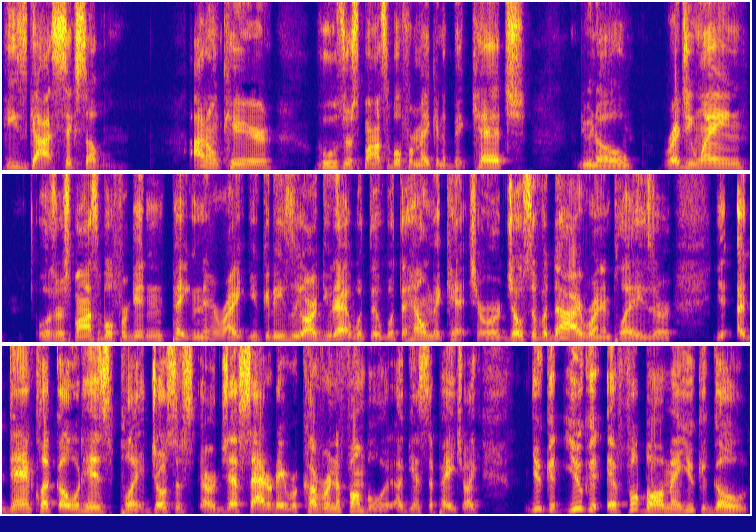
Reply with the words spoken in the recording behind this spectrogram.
He's got six of them. I don't care who's responsible for making a big catch. You know, Reggie Wayne was responsible for getting Peyton there, right? You could easily argue that with the with the helmet catch, or Joseph Addai running plays, or uh, Dan Klico with his play, Joseph or Jeff Saturday recovering the fumble against the Patriots. Like you could, you could, if football, man, you could go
